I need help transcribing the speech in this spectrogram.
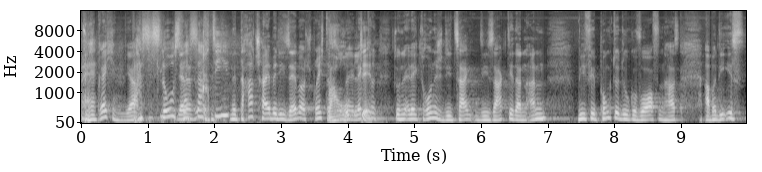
Hä? Sprechen, ja. Was ist los? Ja, Was das ist sagt die? Eine Dartscheibe, die selber spricht. Das Warum ist so eine, denn? so eine elektronische, die, zeigt, die sagt dir dann an, wie viele Punkte du geworfen hast. Aber die ist,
